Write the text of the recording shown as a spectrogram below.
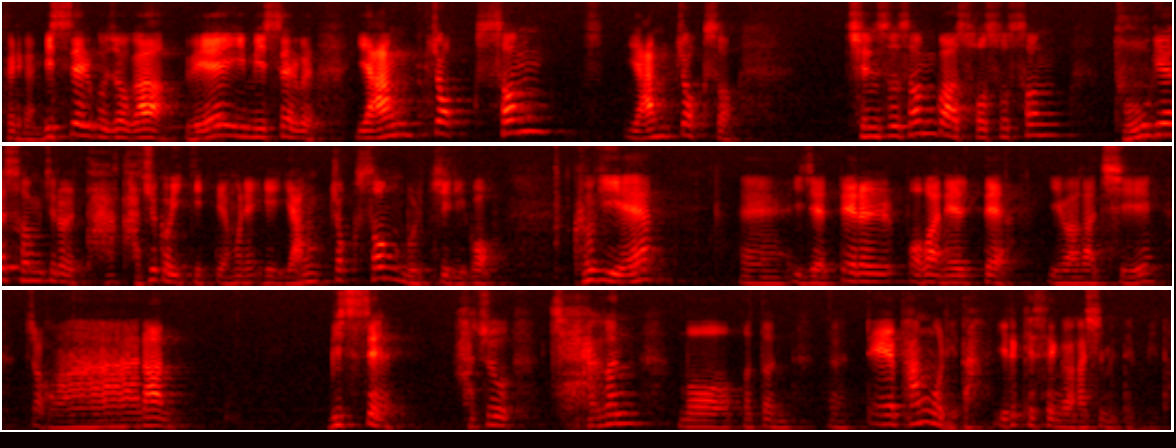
그러니까 미셀 구조가 왜 이 미셀 구조? 양쪽성, 양쪽성, 친수성 과 소수성 두 개 성질을 다 가지고 있기 때문에 이게 양쪽성 물질이고 거기에 이제 때를 뽑아낼 때 이와 같이 조그만한 밑새 아주 작은 뭐 어떤 때 방울이다 이렇게 생각하시면 됩니다.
